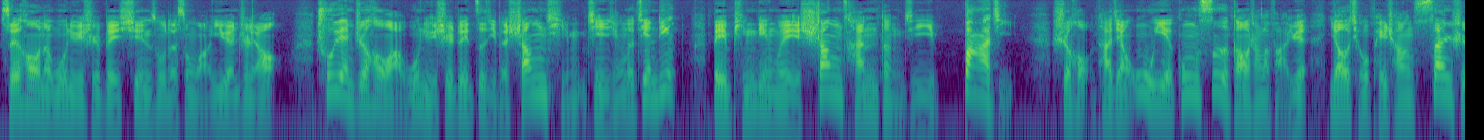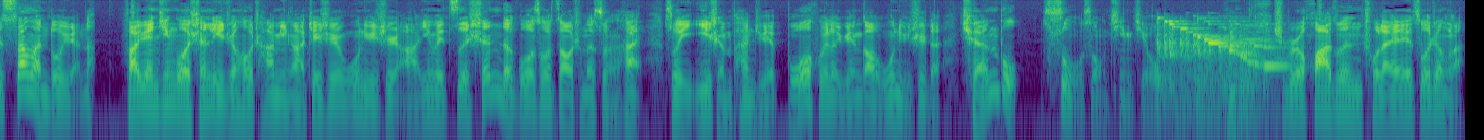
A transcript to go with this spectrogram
随后呢，吴女士被迅速的送往医院治疗。出院之后啊，吴女士对自己的伤情进行了鉴定，被评定为伤残等级八级。事后，她将物业公司告上了法院，要求赔偿三十三万多元呢。法院经过审理之后查明啊，这是吴女士啊因为自身的过错造成的损害，所以一审判决驳回了原告吴女士的全部诉讼请求。是不是花尊出来作证了？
